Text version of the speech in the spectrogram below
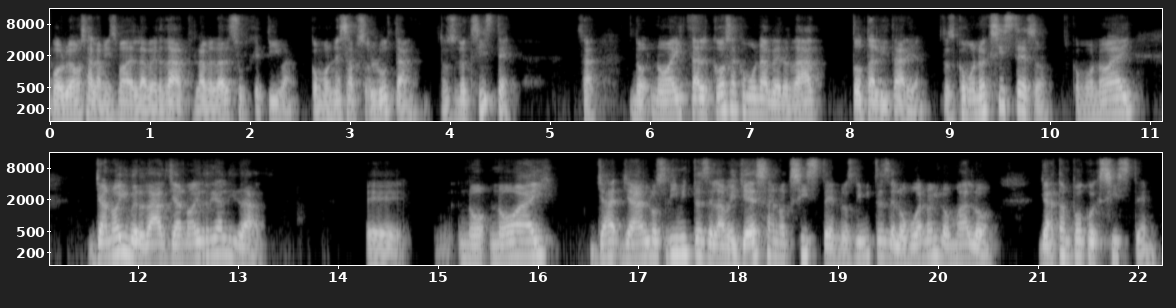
volvemos a la misma de la verdad. La verdad es subjetiva, como no es absoluta, entonces no existe. O sea, no, no hay tal cosa como una verdad totalitaria. Entonces, como no existe eso, como no hay, ya no hay verdad, ya no hay realidad, eh, no, no hay, ya, ya los límites de la belleza no existen, los límites de lo bueno y lo malo ya tampoco existen,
